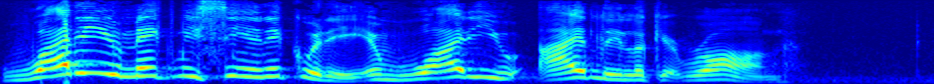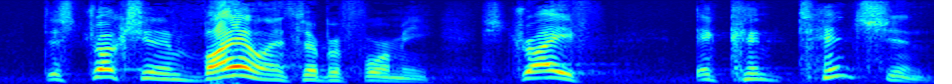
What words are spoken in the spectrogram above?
Why do you make me see iniquity, and why do you idly look at wrong? Destruction and violence are before me, strife and contention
